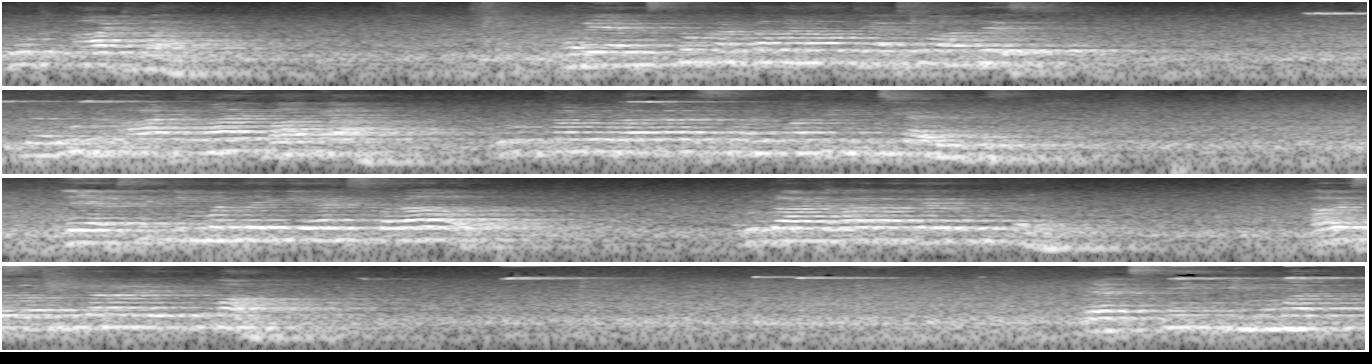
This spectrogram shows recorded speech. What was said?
રૂટ આઠ વાય હવે એક્સનો કરતા બનાવો છે એક્સનો આદેશ એટલે રૂટ આઠ વાય ભાગ્યા રૂટ ત્રણ ગુણાકાર સંબંધમાંથી નીચે આવી જશે એટલે એક્સ ની કિંમત થઈ ગઈ એક્સ બરાબર રૂટ આઠ વાય ભાગ્યા રૂટ ત્રણ હવે સમીકરણ એકમાં એક્સ ની કિંમત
